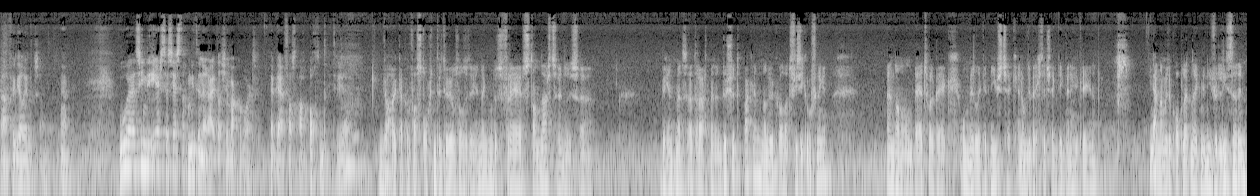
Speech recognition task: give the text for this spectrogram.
dat vind ik heel interessant. Ja. Hoe uh, zien de eerste 60 minuten eruit als je wakker wordt? Heb jij een vast ochtendritueel? Ja, ik heb een vast ochtendritueel zoals iedereen denkt, maar dat is vrij standaard. Hè. Dat is, uh, begint met, uiteraard met een douche te pakken, dan doe ik wel wat fysieke oefeningen. En dan een ontbijt waarbij ik onmiddellijk het nieuws check en ook de berichten check die ik binnengekregen heb. Ja. En dan moet ik opletten dat ik me niet verlies daarin.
